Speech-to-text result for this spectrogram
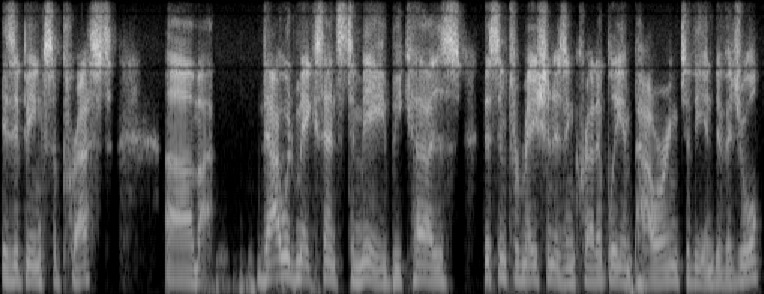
Is it being suppressed? Um, that would make sense to me because this information is incredibly empowering to the individual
